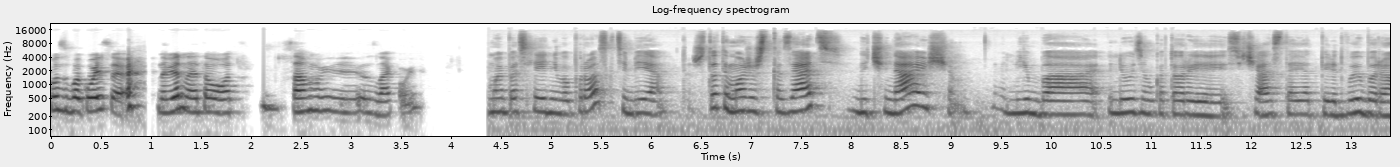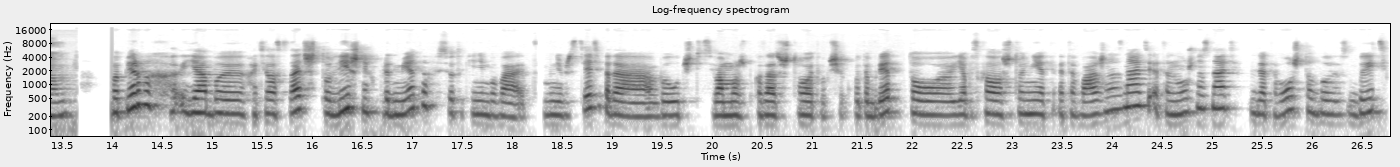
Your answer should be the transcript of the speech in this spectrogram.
успокойся. Наверное, это вот самый знаковый. Мой последний вопрос к тебе. Что ты можешь сказать начинающим, либо людям, которые сейчас стоят перед выбором во-первых, я бы хотела сказать, что лишних предметов все-таки не бывает. В университете, когда вы учитесь, вам может показаться, что это вообще какой-то бред, то я бы сказала, что нет, это важно знать, это нужно знать для того, чтобы быть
